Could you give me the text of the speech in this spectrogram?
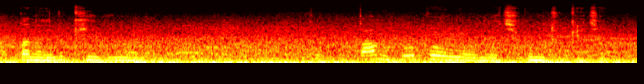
아까는 이렇게 입으면 땀 뻘뻘 흘렸는데 지금은 좀 괜찮아 드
